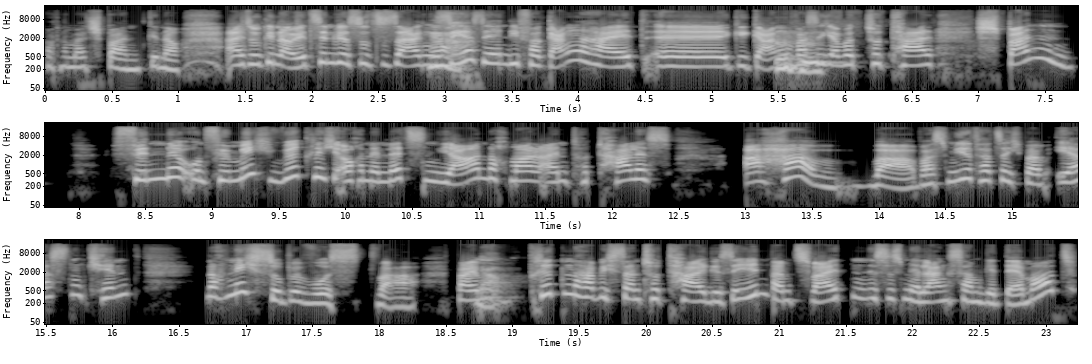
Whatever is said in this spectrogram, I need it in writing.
auch nochmal spannend, genau. Also genau, jetzt sind wir sozusagen ja. sehr, sehr in die Vergangenheit äh, gegangen, mhm. was ich aber total spannend finde und für mich wirklich auch in den letzten Jahren nochmal ein totales Aha war, was mir tatsächlich beim ersten Kind noch nicht so bewusst war. Beim ja. dritten habe ich es dann total gesehen, beim zweiten ist es mir langsam gedämmert,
